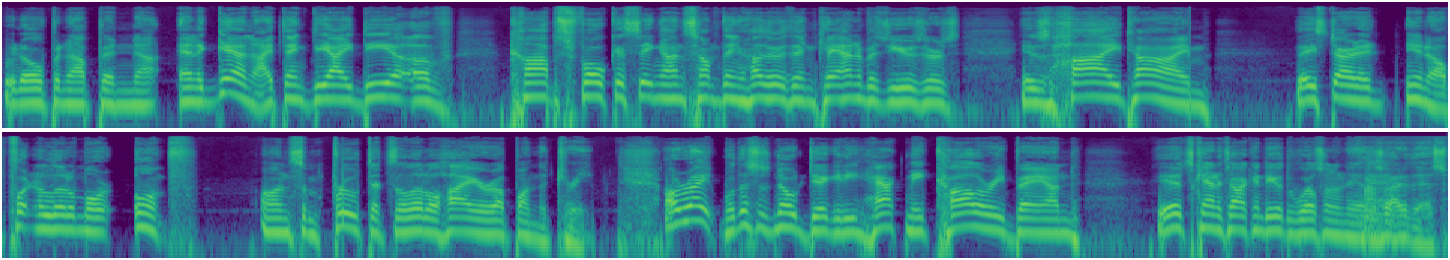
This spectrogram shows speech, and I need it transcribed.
would open up, and uh, and again, I think the idea of cops focusing on something other than cannabis users is high time they started, you know, putting a little more oomph on some fruit that's a little higher up on the tree. All right, well, this is no diggity. Hackney Colliery Band it's kind of talking to you with Wilson on the other side of this.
